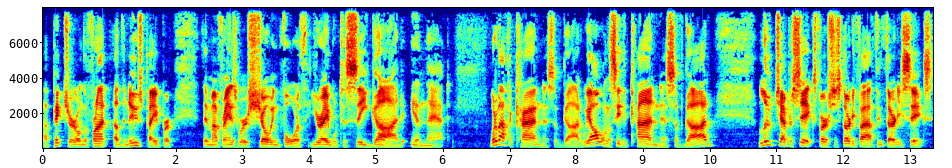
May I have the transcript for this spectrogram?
a, a picture on the front of the newspaper, then my friends, we're showing forth, you're able to see God in that. What about the kindness of God? We all want to see the kindness of God. Luke chapter 6, verses 35 through 36,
